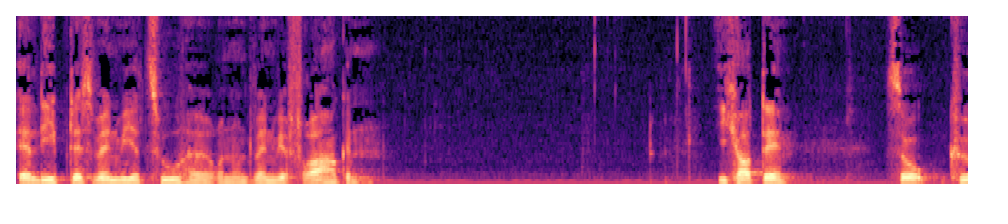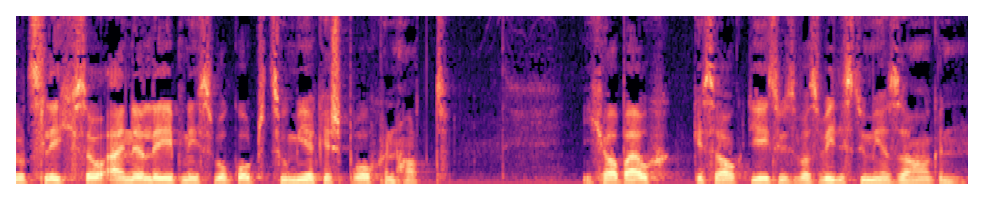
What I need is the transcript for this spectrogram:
er liebt es, wenn wir zuhören und wenn wir fragen. Ich hatte so kürzlich so ein Erlebnis, wo Gott zu mir gesprochen hat. Ich habe auch gesagt, Jesus, was willst du mir sagen?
